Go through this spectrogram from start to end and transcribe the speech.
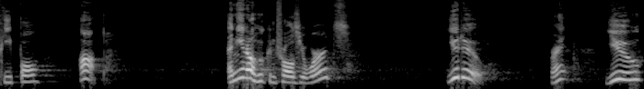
people up? And you know who controls your words? You do, right? You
